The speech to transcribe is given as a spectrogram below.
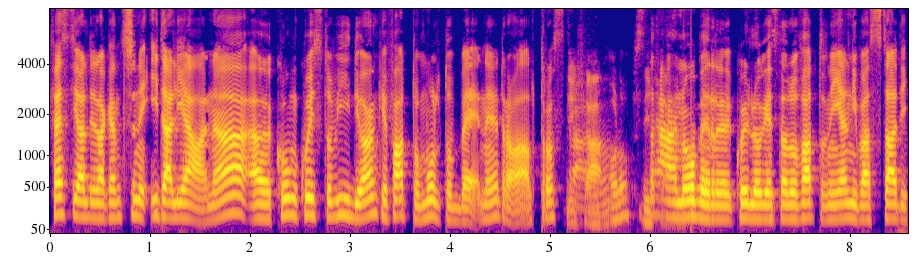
Festival della canzone italiana, eh, con questo video anche fatto molto bene, tra l'altro, strano, Diciamolo, strano per quello che è stato fatto negli anni passati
